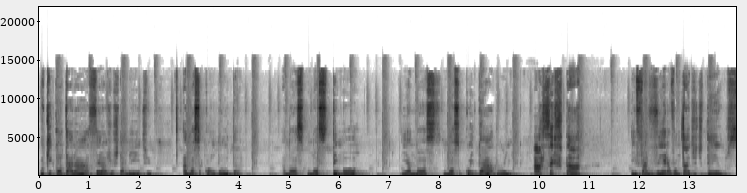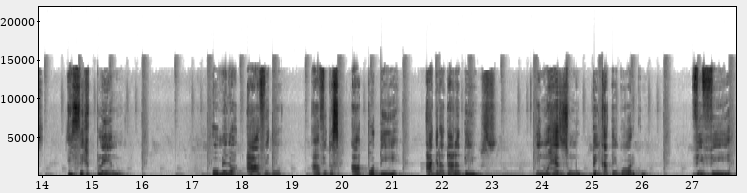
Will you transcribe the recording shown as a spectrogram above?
O que contará será justamente a nossa conduta, a nosso, o nosso temor e a nosso, o nosso cuidado em acertar, em fazer a vontade de Deus, em ser pleno, ou melhor, ávido, ávidos a poder agradar a Deus. E num resumo bem categórico, viver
